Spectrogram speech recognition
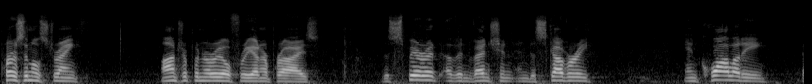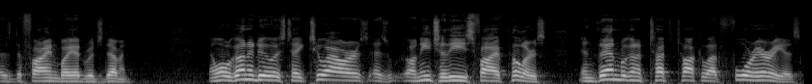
personal strength, entrepreneurial free enterprise, the spirit of invention and discovery, and quality as defined by Edwards Deming. And what we're going to do is take two hours as, on each of these five pillars, and then we're going to talk about four areas,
